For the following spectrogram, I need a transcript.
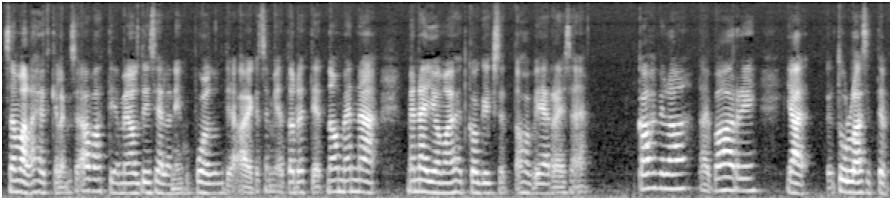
Samalla hetkellä, kun se avattiin. Ja me oltiin siellä niin kuin puoli tuntia aikaisemmin. Ja todettiin, että no mennään, mennään juomaan yhdet kokikset tuohon viereiseen kahvilaa tai baariin ja tullaan sitten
